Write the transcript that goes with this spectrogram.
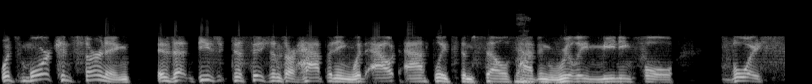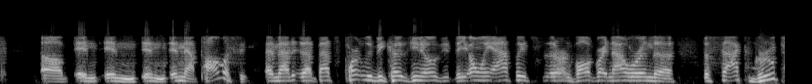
What's more concerning is that these decisions are happening without athletes themselves having really meaningful voice um, in, in in in that policy, and that, that that's partly because you know the, the only athletes that are involved right now are in the the SAAC groups,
